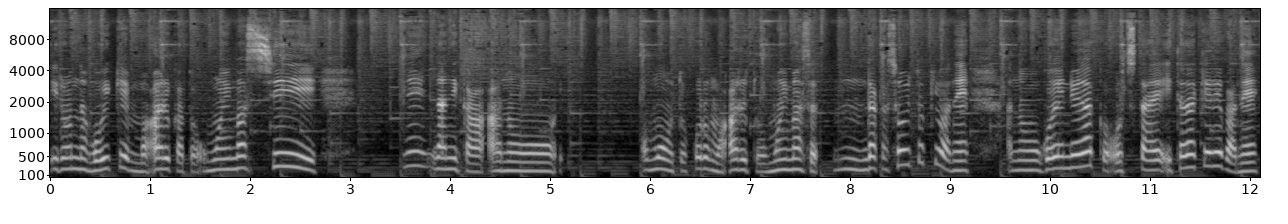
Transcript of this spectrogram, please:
いろんなご意見もあるかと思いますし、ね、何か、あのー思うところもあると思います。うん、だからそういう時はね、あのご遠慮なくお伝えいただければね、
